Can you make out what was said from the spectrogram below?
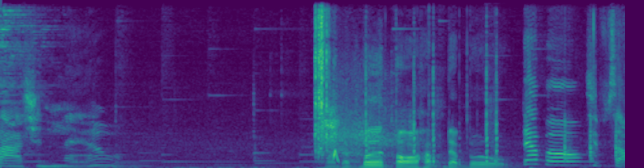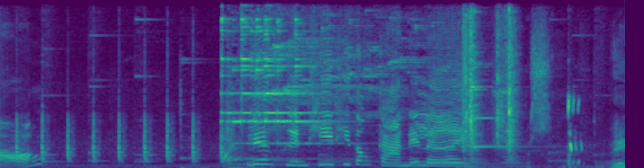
ตาฉันแล้ว ขอดับเบิลต่อครับ ดับเบิลดับเบิลสิบสองเลือกพื้นที่ที่ต้องการได้เลย เอ้ย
